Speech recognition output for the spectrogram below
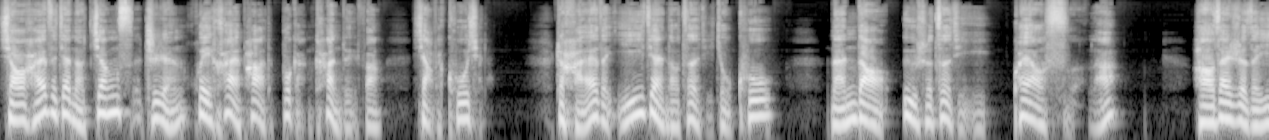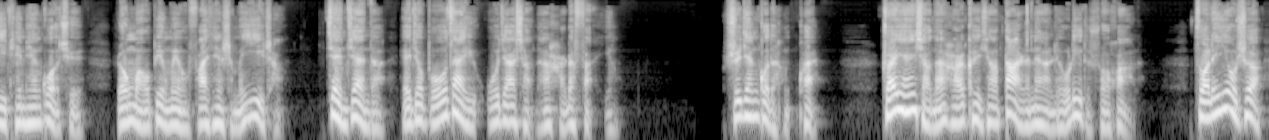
小孩子见到将死之人会害怕的，不敢看对方，吓得哭起来。这孩子一见到自己就哭，难道预示自己快要死了？好在日子一天天过去，荣某并没有发现什么异常，渐渐的也就不在意吴家小男孩的反应。时间过得很快。转眼，小男孩可以像大人那样流利地说话了。左邻右舍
